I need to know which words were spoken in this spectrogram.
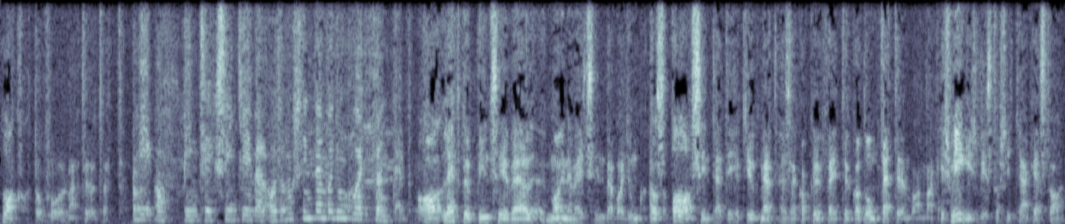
lakható formát öltött. Mi a pincék szintjével azonos szinten vagyunk, vagy föntebb? A legtöbb pincével majdnem egy szintben vagyunk. Az alapszintet értjük, mert ezek a kőfejtők a dom tetőn vannak, és mégis biztosítják ezt a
